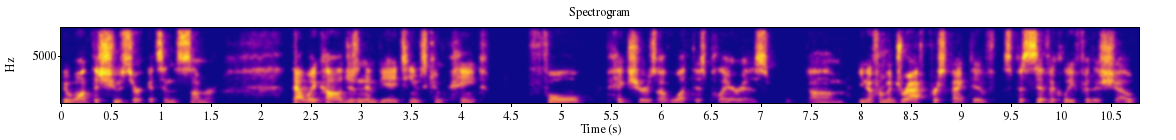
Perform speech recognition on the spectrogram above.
We want the shoe circuits in the summer. That way, colleges and NBA teams can paint full pictures of what this player is. Um, you know, from a draft perspective, specifically for this show,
